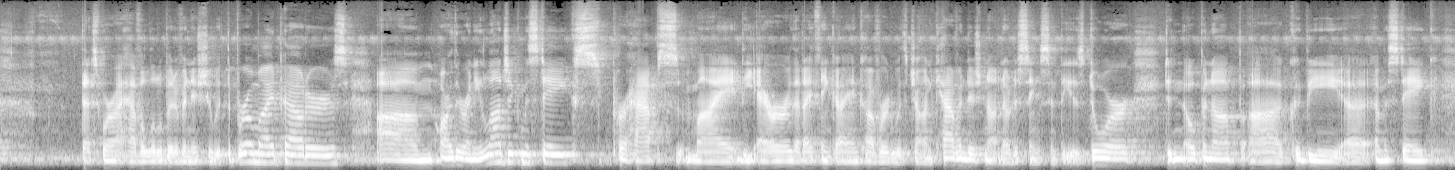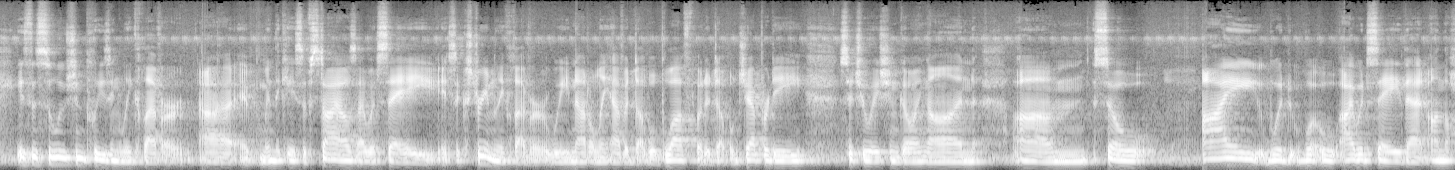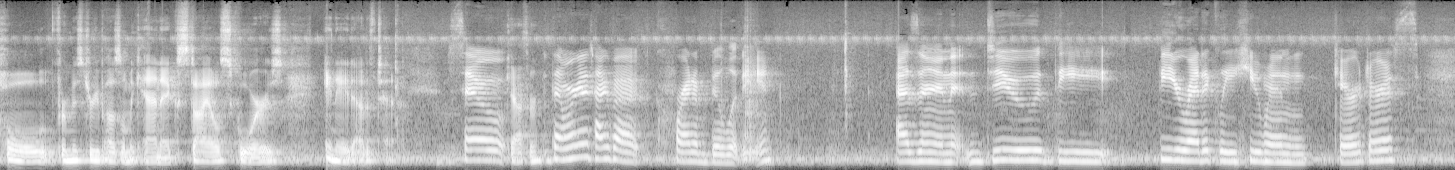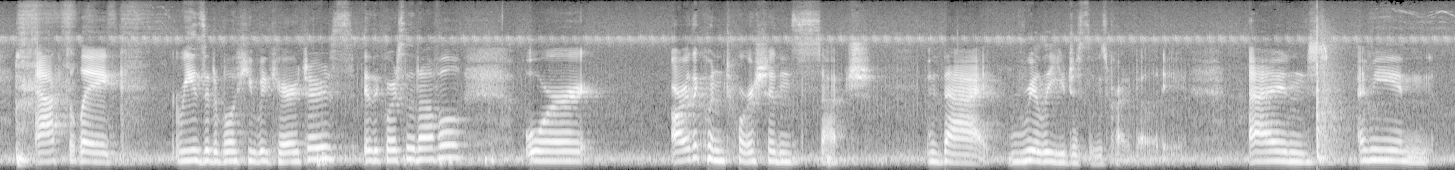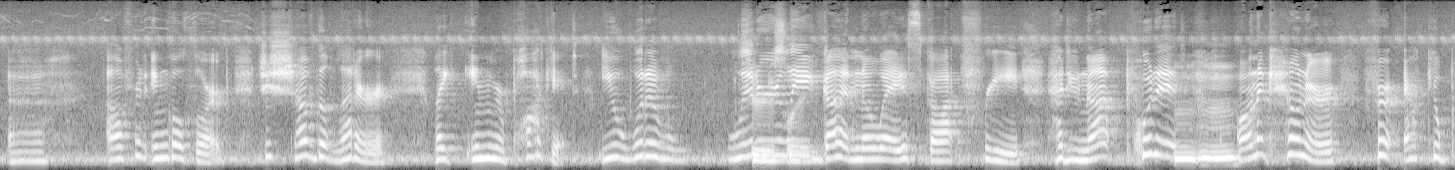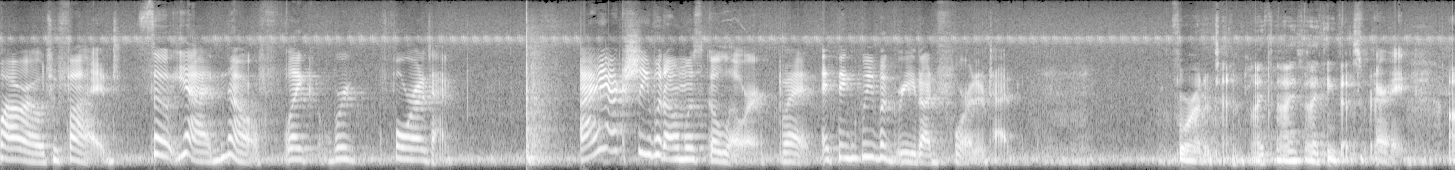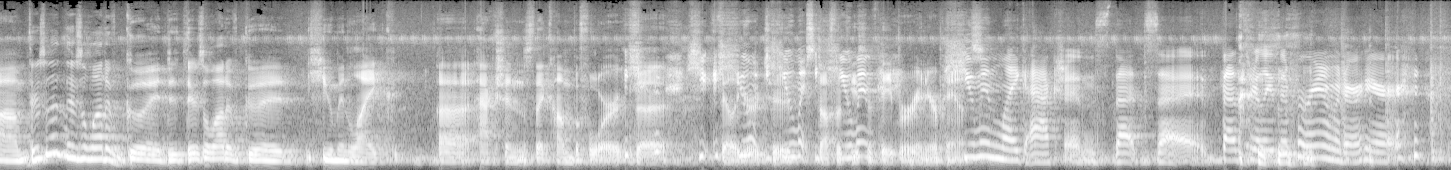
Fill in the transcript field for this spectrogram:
That's where I have a little bit of an issue with the bromide powders. Um, are there any logic mistakes? Perhaps my the error that I think I uncovered with John Cavendish not noticing Cynthia's door didn't open up uh, could be a, a, mistake. Is the solution pleasingly clever? Uh, in the case of Styles, I would say it's extremely clever. We not only have a double bluff, but a double jeopardy situation going on. Um, so I would I would say that on the whole, for mystery puzzle mechanics, style scores an eight out of ten. So, Catherine. Then we're going to talk about credibility, as in, do the theoretically human characters act like reasonable human characters in the course of the novel, or are the contortions such that really you just lose credibility? And I mean, uh, Alfred Inglethorpe just shoved the letter like in your pocket. You would have literally Seriously. gotten away scot free had you not put it mm-hmm. on a counter for Hercule to find. So yeah, no, like we're four out of ten. I actually would almost go lower, but I think we've agreed on four out of ten four out of ten. I, I, I think that's fair. All right. Um, there's a there's a lot of good there's a lot of good human like uh, actions that come before the failure to human, stuff a piece of paper in your pants. Human-like actions. That's uh, that's really the parameter here.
